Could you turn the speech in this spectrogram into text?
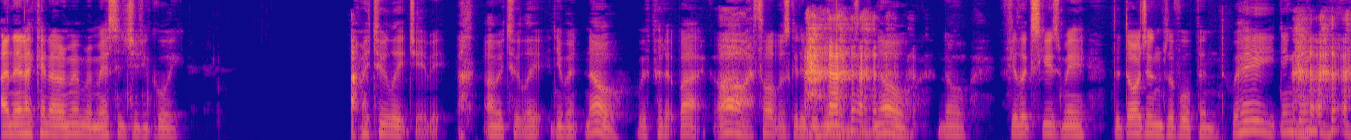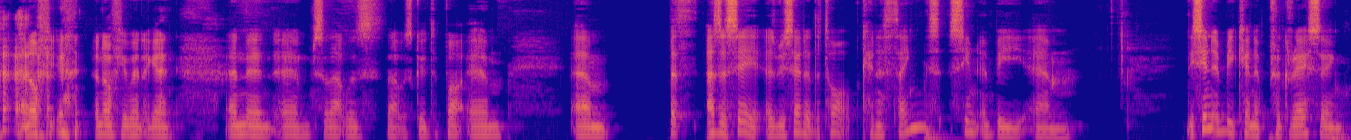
and then I kind of remember messaging you going, am I too late, Jamie? Am I too late? And you went, no, we put it back. Oh, I thought it was going to be me. Like, no, no. If you'll excuse me, the Dodgems have opened. Hey, ding ding, and off you and off you went again. And then um, so that was that was good. But um, um, but as I say, as we said at the top, kind of things seem to be um, they seem to be kind of progressing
